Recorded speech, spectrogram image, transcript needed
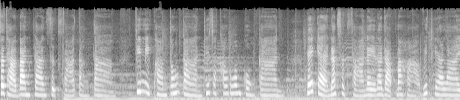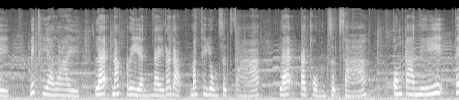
สถาบันการศึกษาต่างๆ ที่มีความต้องการที่จะเข้าร่วมโครงการ ได้แก่นักศึกษาในระดับมหาวิทยาลัย วิทยาลัย และนักเรียนในระดับมัธยมศึกษา และประถมศึกษา โครงการนี้ได้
